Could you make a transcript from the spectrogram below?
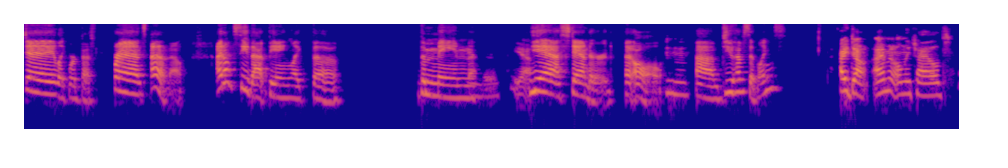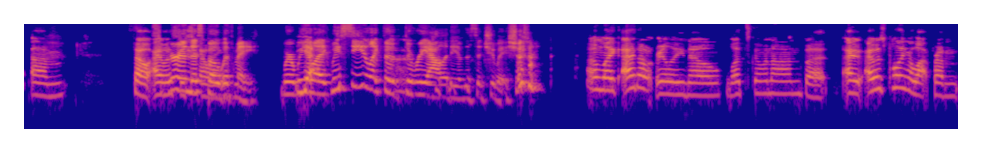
day, like we're best friends. I don't know. I don't see that being like the the main Standard. Yeah. yeah, standard at all. Mhm. Um, do you have siblings? I don't. I'm an only child. Um, so I was you're in this boat with me where we Yeah. like we see like the the reality of the situation. I'm like, I don't really know what's going on, but I I was pulling a lot from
